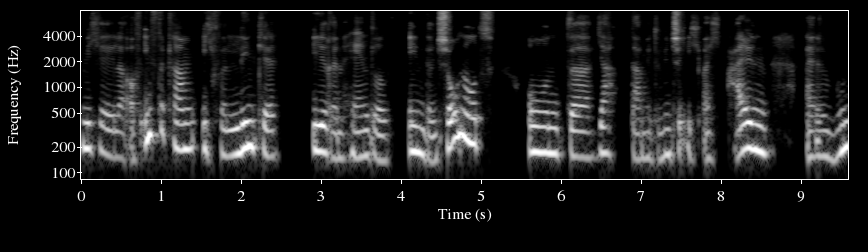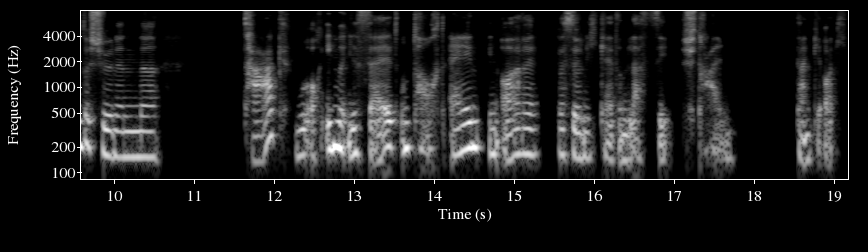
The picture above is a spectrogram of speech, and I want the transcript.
Michaela auf Instagram. Ich verlinke ihren Handle in den Show Notes. Und äh, ja, damit wünsche ich euch allen einen wunderschönen äh, Tag, wo auch immer ihr seid, und taucht ein in eure Persönlichkeit und lasst sie strahlen. Danke euch.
